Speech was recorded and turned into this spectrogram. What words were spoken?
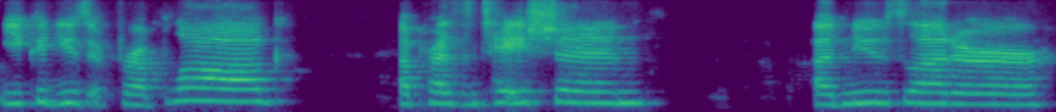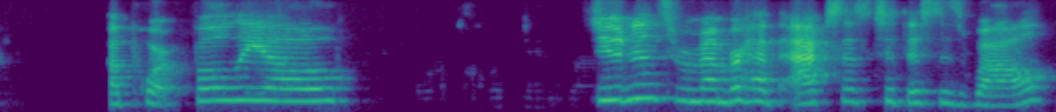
You could use it for a blog, a presentation, a newsletter, a portfolio. Students, remember, have access to this as well.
